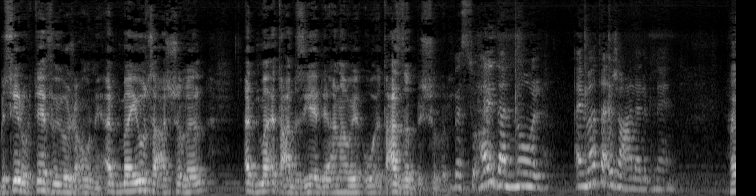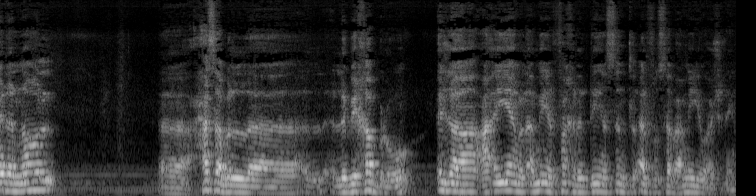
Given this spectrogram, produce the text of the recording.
بصيروا كتافي يوجعوني. قد ما يوسع الشغل قد ما أتعب زيادة أنا وأتعذب بالشغل. بس هيدا النول أي متى اجى على لبنان؟ هذا النول آه، حسب ال- اللي بيخبروا اجى على أيام الأمير فخر الدين سنة 1720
